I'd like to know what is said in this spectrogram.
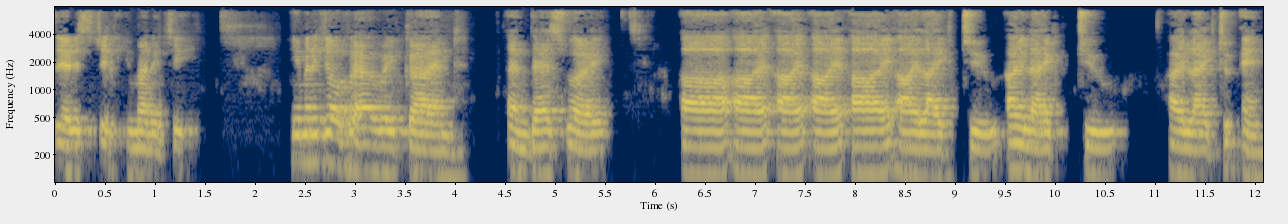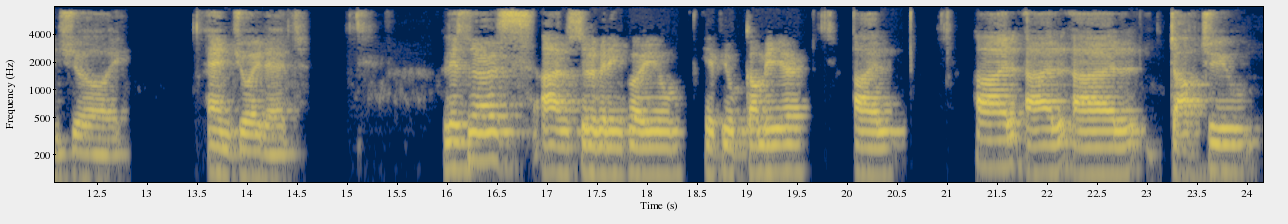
there is still humanity. Humanity of every kind. And that's why I, I, I, I, I like to, I like to, I like to enjoy, enjoy that. Listeners, I'm still waiting for you. If you come here, I'll, I'll, I'll, I'll talk to you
